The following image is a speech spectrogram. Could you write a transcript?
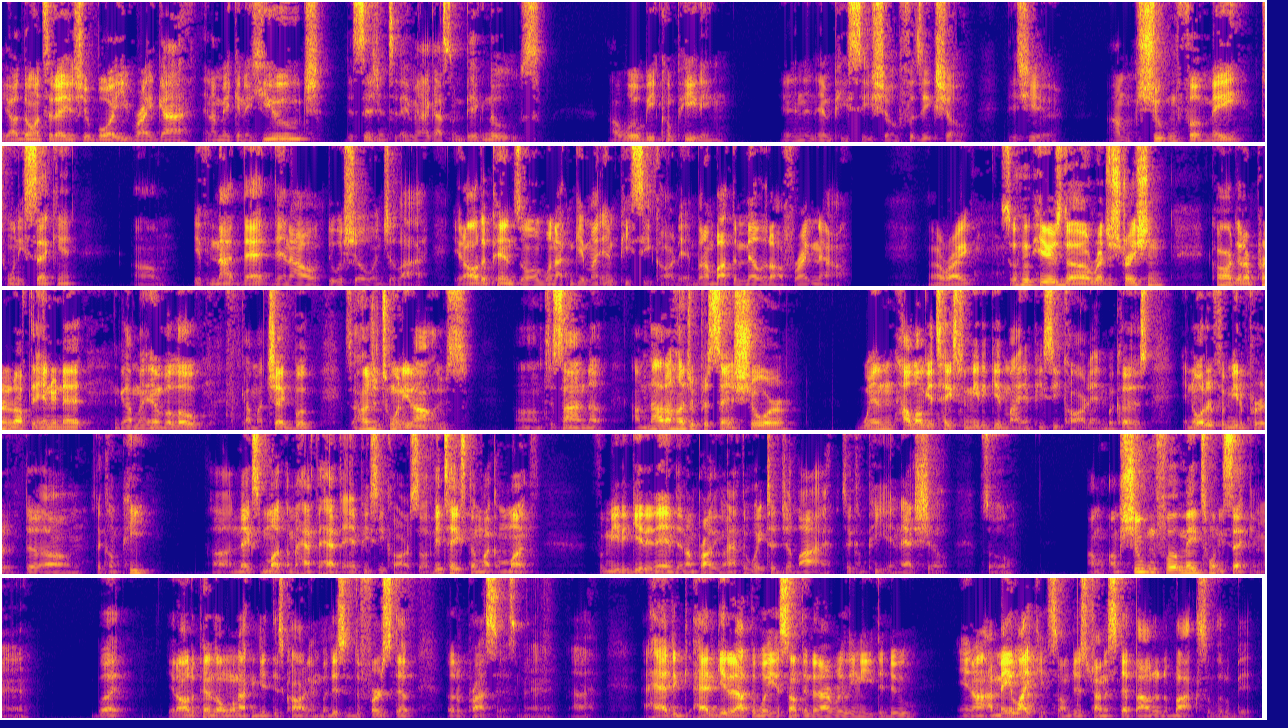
Y'all doing today? It's your boy Eat Right Guy, and I'm making a huge decision today, man. I got some big news. I will be competing in an NPC show, physique show, this year. I'm shooting for May 22nd. Um, if not that, then I'll do a show in July. It all depends on when I can get my NPC card in, but I'm about to mail it off right now. All right. So here's the uh, registration card that I printed off the internet. I got my envelope, got my checkbook. It's $120 um, to sign up. I'm not 100% sure when, how long it takes for me to get my NPC card in because in order for me to per, the um, to compete uh, next month, I'm gonna have to have the NPC card. So if it takes them like a month for me to get it in, then I'm probably gonna have to wait till July to compete in that show. So I'm I'm shooting for May 22nd, man. But it all depends on when I can get this card in. But this is the first step of the process, man. I I had to had to get it out the way. It's something that I really need to do, and I, I may like it. So I'm just trying to step out of the box a little bit.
